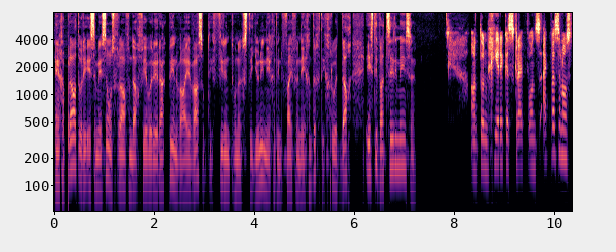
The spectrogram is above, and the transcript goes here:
En gepraat oor die SMS, ons vra vandag vir jou oor die rugby en waar jy was op die 24ste Junie 1995, die groot dag. Estie, wat sê die mense? Anton Gericke skryf vir ons: Ek was in ons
